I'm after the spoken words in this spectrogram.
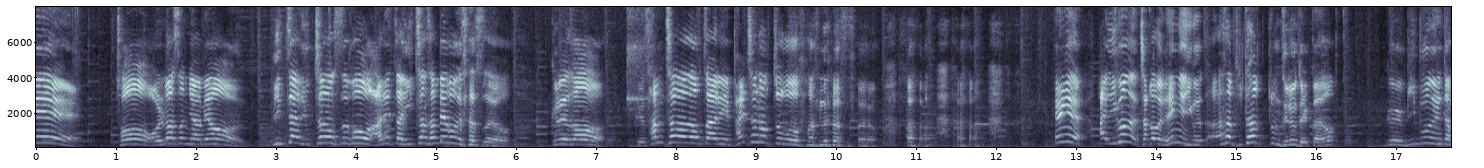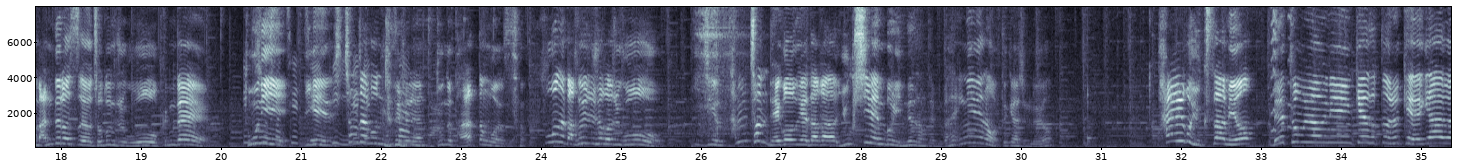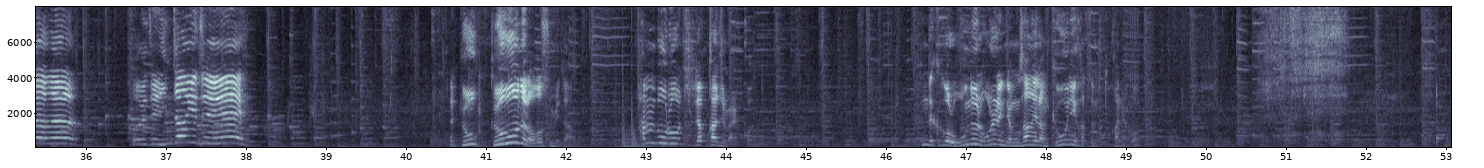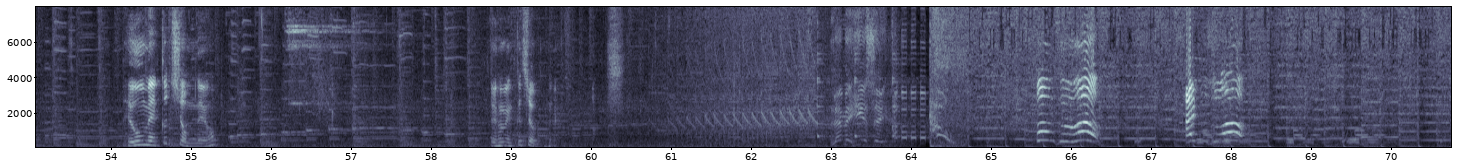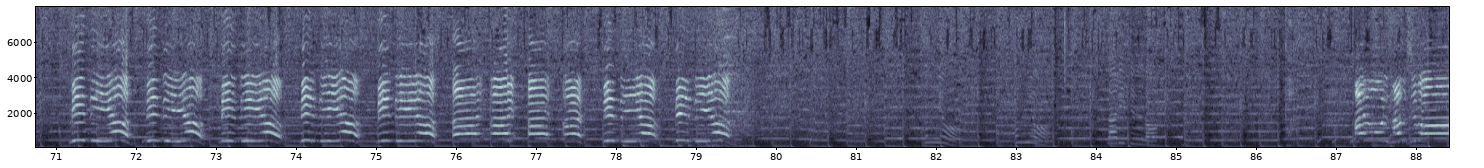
저 얼마 썼냐면 윗잔 6천원 쓰고 아랫잔 2,300원에 샀어요. 그래서 그 3천원짜리 8천원 주고 만들었어요. 형님! 아 이거는 잠깐만요. 형님 이거 하나 부탁 좀 드려도 될까요? 그 미분을 일단 만들었어요 저 돈 주고. 근데 돈이 이게 시청자분들한테 돈을 받았던 거였어. 후원을 막 해주셔가지고 지금 3,100억에다가 60엠블이 있는 상태입니다. 행님이랑 어떻게 하실래요? 8963이요? 대통령님께서 또 이렇게 얘기하면은 또 이제 인정이지. 교, 교훈을 얻었습니다. 함부로 지적하지 말 것. 근데 그걸 오늘 올린 영상이랑 교훈이 같으면 어떡하냐고? 배움에 끝이 없네요. 배움에 끝이 없네요. 뻥수업! 알콩수업! 민디야! 민디야! 민디야! 민디야! 민디야! 아이 아이 아이 아이 민디야! 민디야! 청묘. 청묘. 쌀이 질러. 아유 우리 잠시만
